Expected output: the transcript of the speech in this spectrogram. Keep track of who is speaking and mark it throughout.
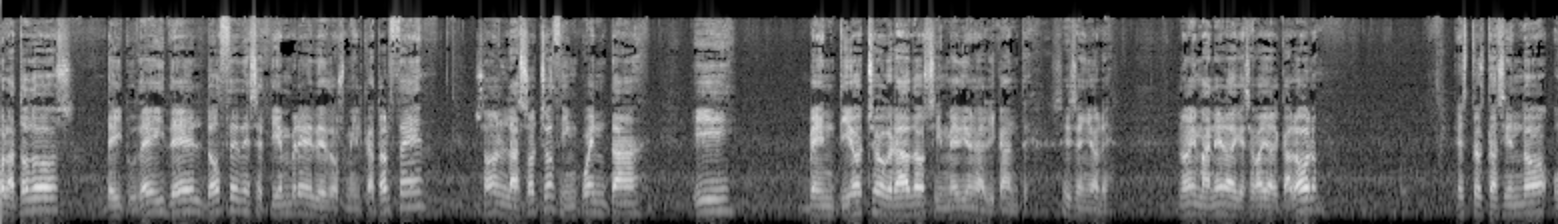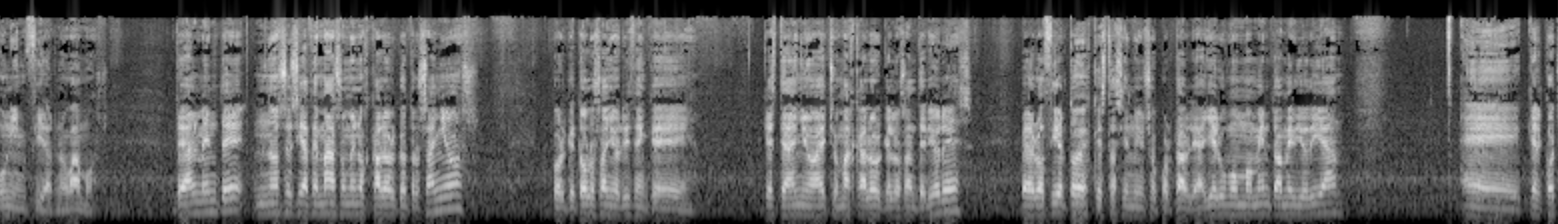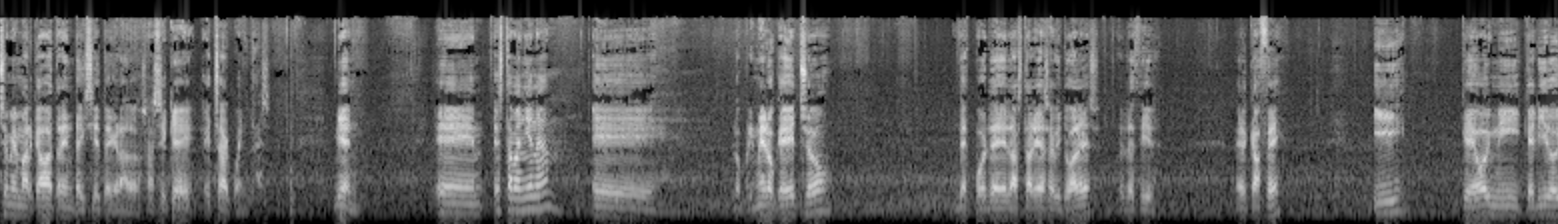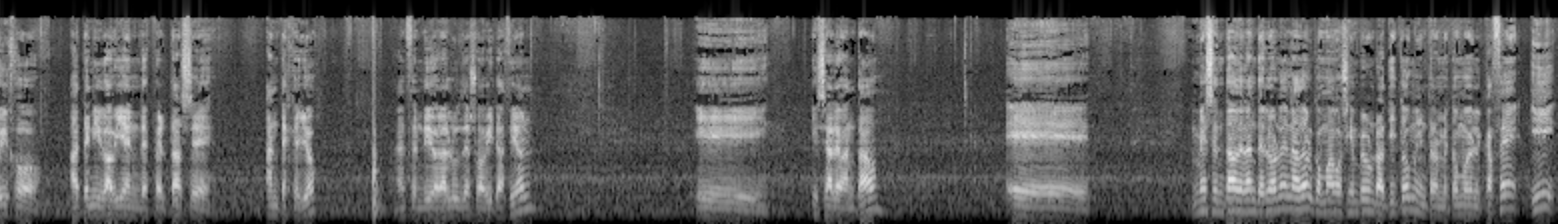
Speaker 1: Hola a todos, Day to Day del 12 de septiembre de 2014. Son las 8.50 y 28 grados y medio en Alicante. Sí, señores, no hay manera de que se vaya el calor. Esto está siendo un infierno, vamos. Realmente no sé si hace más o menos calor que otros años, porque todos los años dicen que, que este año ha hecho más calor que los anteriores, pero lo cierto es que está siendo insoportable. Ayer hubo un momento a mediodía eh, que el coche me marcaba 37 grados, así que echar cuentas. Bien, eh, esta mañana eh, lo primero que he hecho, después de las tareas habituales, es decir, el café, y que hoy mi querido hijo ha tenido a bien despertarse antes que yo, ha encendido la luz de su habitación y, y se ha levantado. Me he sentado delante del ordenador, como hago siempre, un ratito mientras me tomo el café y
